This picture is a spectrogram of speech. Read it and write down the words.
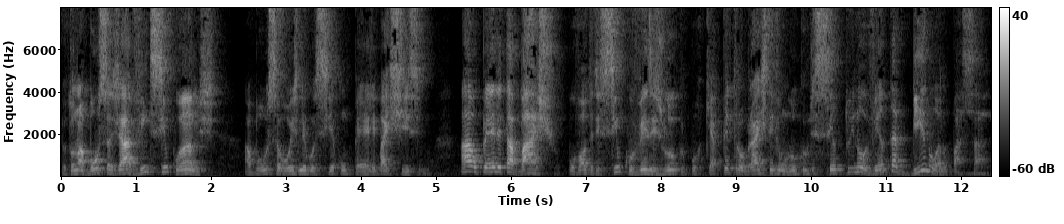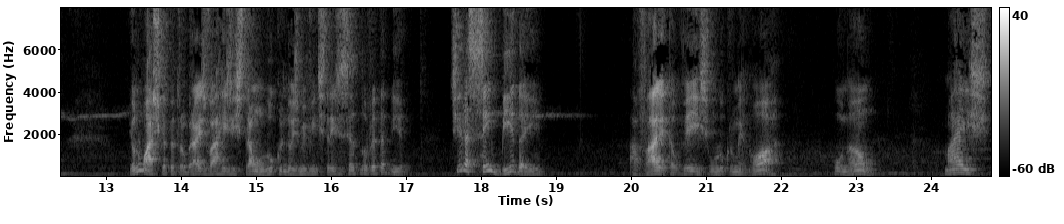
Eu estou na bolsa já há 25 anos. A bolsa hoje negocia com PL baixíssimo. Ah, o PL está baixo, por volta de 5 vezes lucro, porque a Petrobras teve um lucro de 190 bi no ano passado. Eu não acho que a Petrobras vá registrar um lucro em 2023 de 190 bi. Tira 100 bi daí. A Vale talvez um lucro menor ou não. Mas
